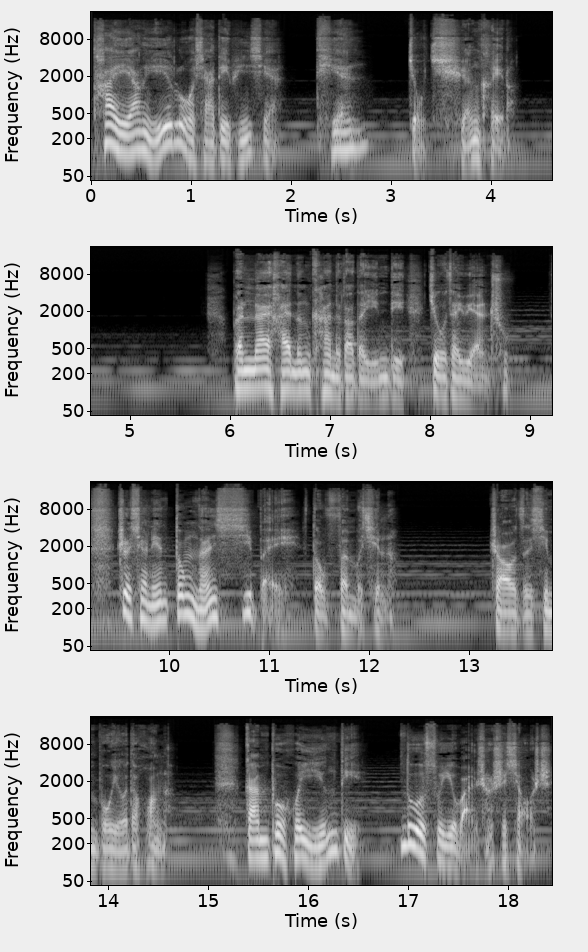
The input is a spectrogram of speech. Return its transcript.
太阳一落下地平线，天就全黑了。本来还能看得到的营地就在远处，这下连东南西北都分不清了。赵子欣不由得慌了，赶不回营地，露宿一晚上是小事。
